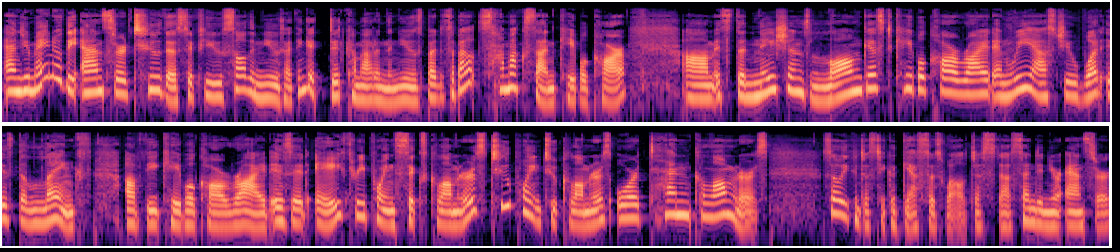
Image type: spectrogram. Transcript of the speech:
And you may know the answer to this if you saw the news. I think it did come out in the news, but it's about Samaksan cable car. Um, it's the nation's longest cable car ride, and we asked you what is the length of the cable car ride? Is it A, 3.6 kilometers, 2.2 kilometers, or 10 kilometers? So you can just take a guess as well. Just uh, send in your answer.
